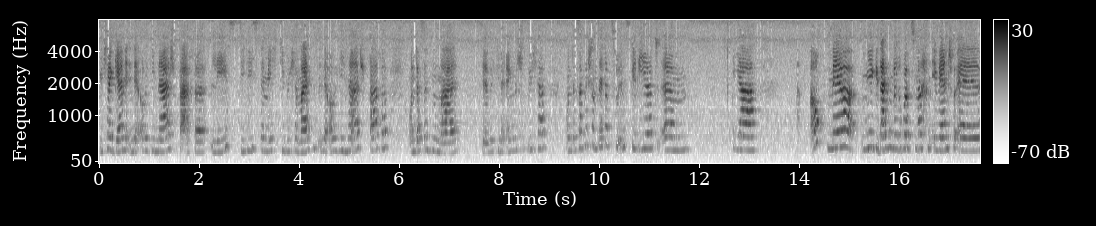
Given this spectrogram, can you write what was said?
Bücher gerne in der Originalsprache lest. Sie liest nämlich die Bücher meistens in der Originalsprache und das sind nun mal sehr, sehr viele englische Bücher. Und das hat mich schon sehr dazu inspiriert, ähm, ja, auch mehr mir Gedanken darüber zu machen, eventuell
